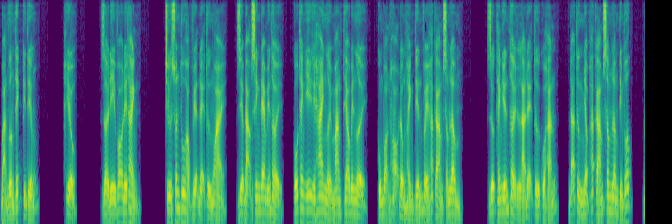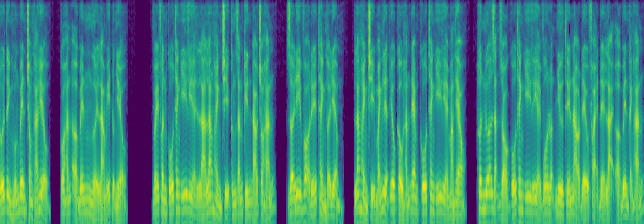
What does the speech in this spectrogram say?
bản vương thích kín tiếng. Hiểu. Rời đi võ đế thành. Trừ xuân thu học viện đệ tử ngoài, diệp đạo sinh đem yến thời, cố thanh y thì hai người mang theo bên người, cùng bọn họ đồng hành tiến về hắc cám xâm lâm. Dược thanh yến thời là đệ tử của hắn, đã từng nhập hắc cám xâm lâm tìm thuốc, đối tình huống bên trong khá hiểu, có hắn ở bên người làm ít được nhiều. Về phần cố thanh y thì là lăng hành chỉ cứng rắn kín đáo cho hắn, rời đi võ đế thành thời điểm, lăng hành chỉ mãnh liệt yêu cầu hắn đem cố thanh y thì mang theo, hơn nữa dặn dò cố thanh y thì vô luận như thế nào đều phải để lại ở bên cạnh hắn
